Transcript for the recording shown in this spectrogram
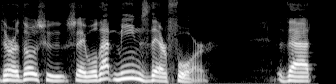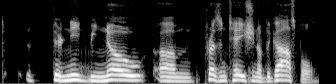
there are those who say, well, that means, therefore, that there need be no um, presentation of the gospel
